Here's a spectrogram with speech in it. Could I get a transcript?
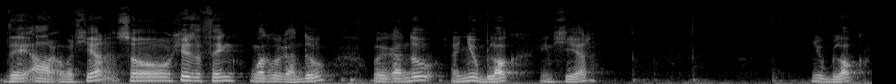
they are over here. So here's the thing, what we can do, we can do a new block in here, new block,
